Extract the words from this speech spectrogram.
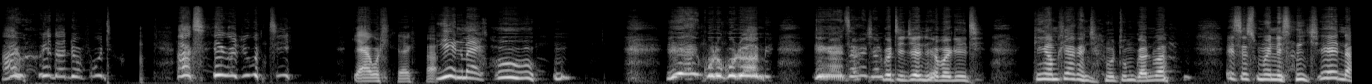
hayi wena ndofuthi akusiko nje ukuthi yakuhleka yini manje? Yey nkulunkulu wami ngingayenza kanjani? Kodwa nje nje bakithi ngingamhleka kanjani ukuthi umngani wami esesimweni esinjena.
